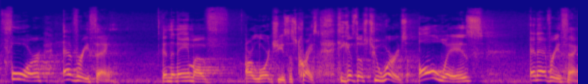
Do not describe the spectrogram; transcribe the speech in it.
for everything in the name of our Lord Jesus Christ. He gives those two words always and everything.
